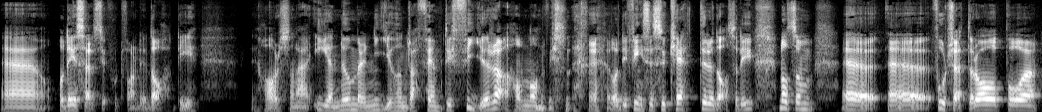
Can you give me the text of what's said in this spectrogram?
Eh, och det säljs ju fortfarande idag. Det har sådana här E-nummer 954 om någon vill. och det finns i suketter idag så det är något som eh, fortsätter och på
